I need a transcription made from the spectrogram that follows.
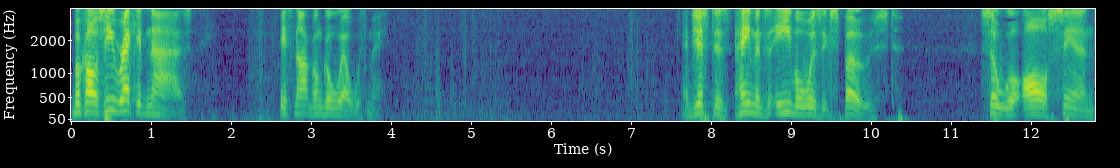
because he recognized it's not going to go well with me. And just as Haman's evil was exposed, so will all sin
